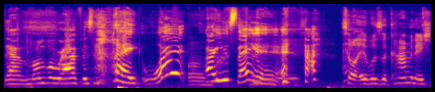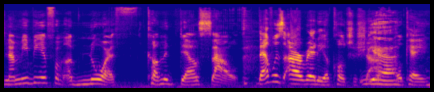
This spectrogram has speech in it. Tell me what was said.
That mumble rap is like, what Oh are you saying? so it was a combination. Now, me being from up north, coming down south, that was already a culture shock. Yeah. Okay.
